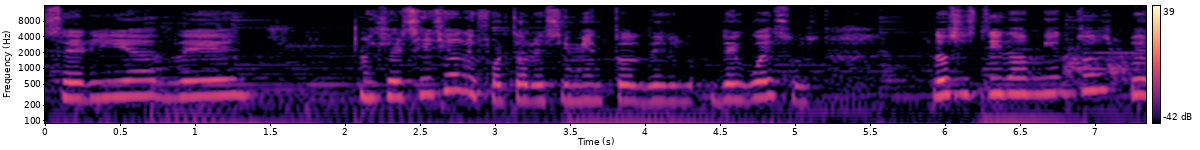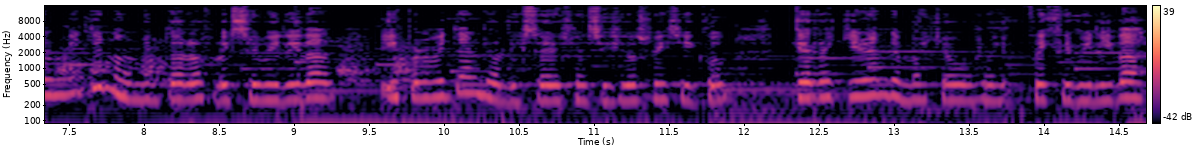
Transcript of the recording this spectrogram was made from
sería del ejercicio de fortalecimiento de, huesos. Los estiramientos permiten aumentar la flexibilidad y permiten realizar ejercicios físicos que requieren de mayor flexibilidad.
